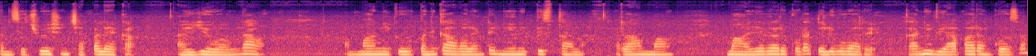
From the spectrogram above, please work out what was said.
తన సిచ్యువేషన్ చెప్పలేక అయ్యో అవునా? అమ్మా నీకు పని కావాలంటే నేను ఇప్పిస్తాను. రామ్మా మా అయ్యగారు కూడా తెలుగువారే. కానీ వ్యాపారం కోసం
